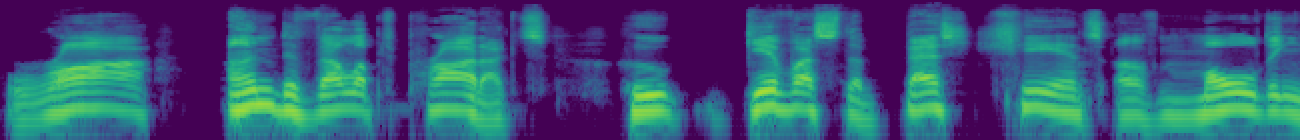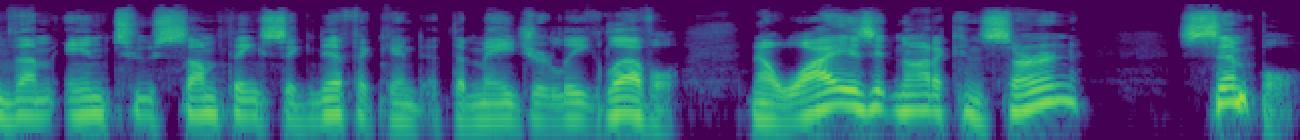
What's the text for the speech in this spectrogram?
raw, undeveloped products who give us the best chance of molding them into something significant at the major league level? Now, why is it not a concern? Simple.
